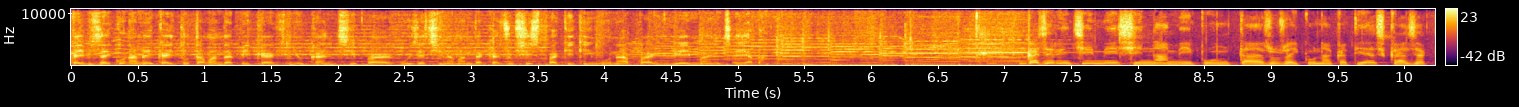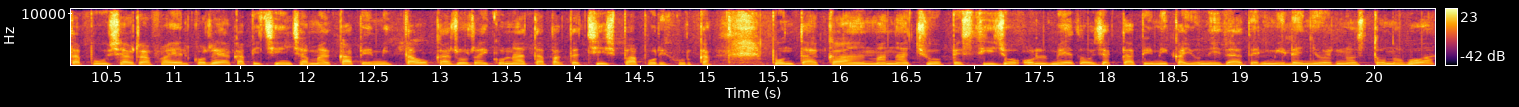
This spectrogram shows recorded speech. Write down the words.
Kay pisaykunami kay tutamandapika ñukanchipa willachinamantaka llukshispa kikinkunapa yuyayman chayapa. Kallarinchimi shinami punta ruraykunaka tiyashka llakta pushak Rafael Correa kapichincha markapi mitawka ruraykunata paktachishpa purijurka. Puntaka Manacho Pestillo Olmedo llaktapimi kay unidad del milenio Ernesto Novoa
